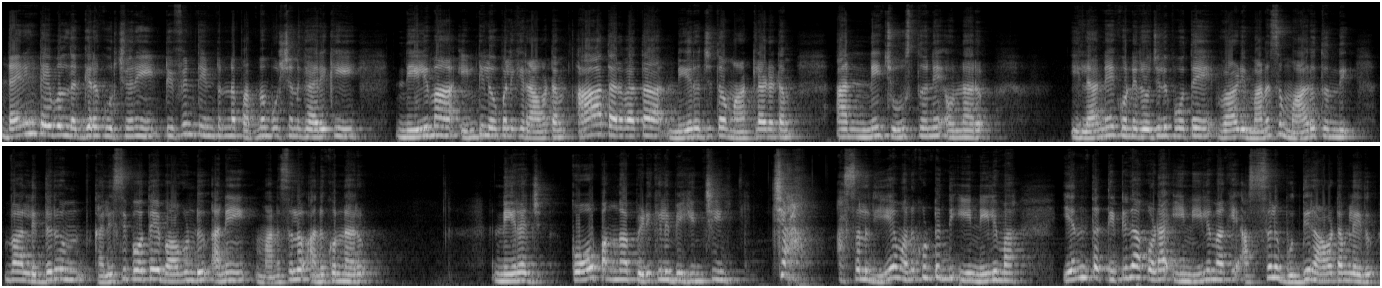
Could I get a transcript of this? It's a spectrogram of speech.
డైనింగ్ టేబుల్ దగ్గర కూర్చొని టిఫిన్ తింటున్న పద్మభూషణ్ గారికి నీలిమ ఇంటి లోపలికి రావటం ఆ తర్వాత నీరజ్తో మాట్లాడటం అన్నీ చూస్తూనే ఉన్నారు. ఇలానే కొన్ని రోజులు పోతే వాడి మనసు మారుతుంది. వాళ్ళిద్దరూ కలిసిపోతే బాగుండు అని మనసులో అనుకున్నారు. నీరజ్ కోపంగా పిడికిలి బిగించి చా అసలు ఏమనుకుంటుంది ఈ నీలిమ? ఎంత తిట్టినా కూడా ఈ నీలిమకి అస్సలు బుద్ధి రావటం లేదు.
